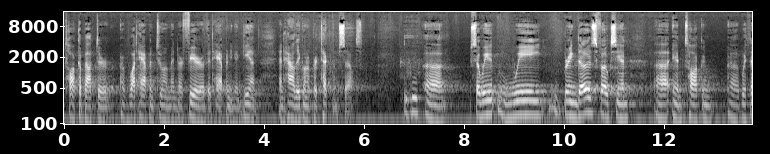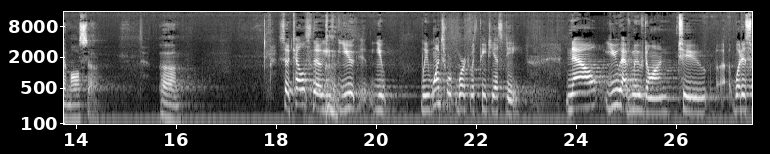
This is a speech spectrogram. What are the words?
talk about their, what happened to them and their fear of it happening again and how they're going to protect themselves. Mm-hmm. Uh, so we, we bring those folks in uh, and talk uh, with them also. Um, so tell us, though, you, you, you, we once worked with PTSD. Now you have moved on to uh, what is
